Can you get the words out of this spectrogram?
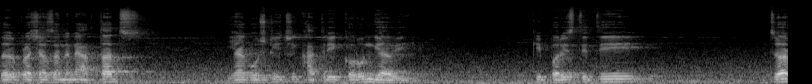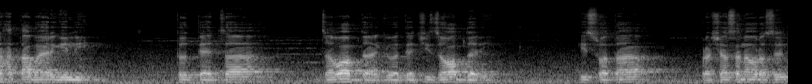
तर प्रशासनाने आत्ताच ह्या गोष्टीची खात्री करून घ्यावी की परिस्थिती जर हाताबाहेर गेली तर त्याचा जबाबदार किंवा त्याची जबाबदारी ही स्वतः प्रशासनावर असेल.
